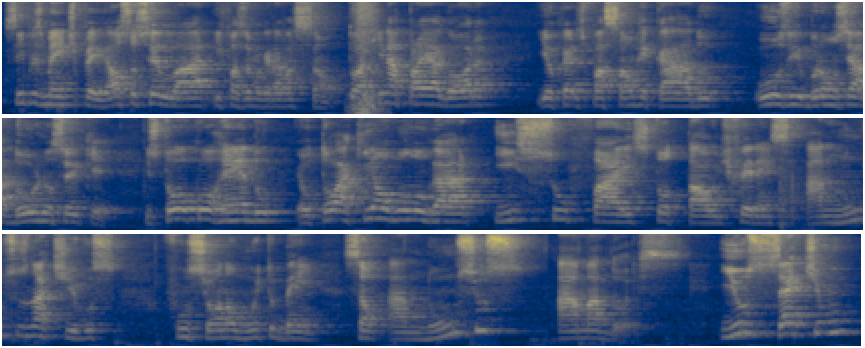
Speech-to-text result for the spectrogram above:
Simplesmente pegar o seu celular e fazer uma gravação. Estou aqui na praia agora e eu quero te passar um recado. Use bronzeador, não sei o que. Estou correndo, eu estou aqui em algum lugar. Isso faz total diferença. Anúncios nativos funcionam muito bem. São anúncios amadores. E o sétimo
